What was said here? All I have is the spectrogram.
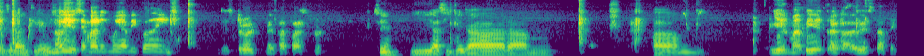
desde la 22. No, y ese man es muy amigo de, de Stroll, del papá Stroll. Sí, y así llegar a, mm, a, mm, Y el man vive tragado de Verstappen.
